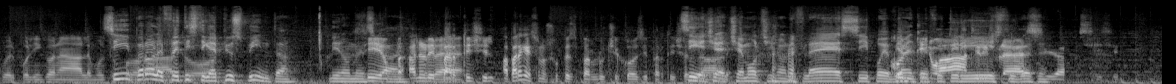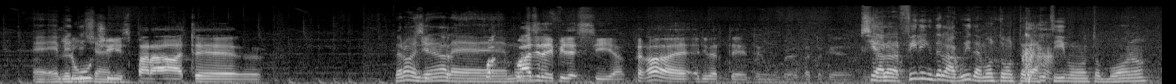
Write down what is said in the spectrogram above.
Quel poligonale molto Sì, però colorato. l'effettistica è più spinta di No Man's Sì, Sky. hanno dei Vabbè. particell... A parte che sono super sparluccicosi i Sì, particellari. c'è, c'è molti, ci sono riflessi, poi ovviamente Continuati, futuristico. riflessi, sì. eh, sì, sì. E, e via Luci dicendo. sparate. eh, Però in sì, generale... qua- è quasi molto- da epilessia. Però è, è divertente comunque il fatto che. Sì, allora il feeling della guida è molto molto reattivo, molto buono.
